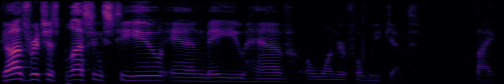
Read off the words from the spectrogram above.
God's richest blessings to you, and may you have a wonderful weekend. Bye.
